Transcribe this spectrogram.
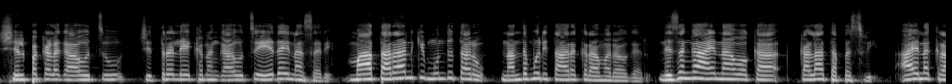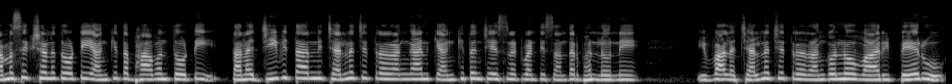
శిల్పకళ కావచ్చు చిత్రలేఖనం కావచ్చు ఏదైనా సరే. మా తరానికి ముందు తరం నందమూరి తారక రామారావు గారు. నిజంగా ఆయన ఒక కళా తపస్వి. ఆయన క్రమశిక్షణతోటి అంకిత భావంతో తన జీవితాన్ని చలనచిత్ర రంగానికి అంకితం చేసినటువంటి సందర్భంలోనే ఇవాళ చలనచిత్ర రంగంలో వారి పేరు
